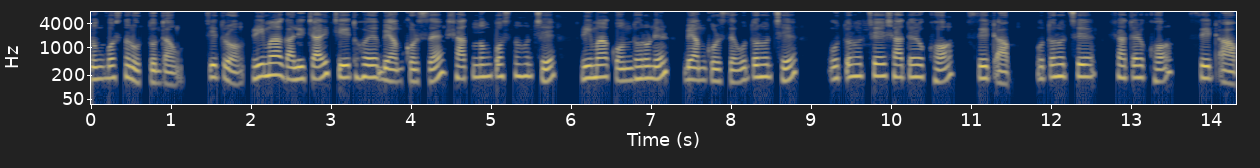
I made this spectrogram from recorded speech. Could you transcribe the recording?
নং প্রশ্নের উত্তর দাও। চিত্র। রিমা গালিচায় চিত হয়ে ব্যায়াম করছে। সাত নং প্রশ্ন হচ্ছে, রিমা কোন ধরনের ব্যায়াম করছে? উত্তর হচ্ছে উত্তর হচ্ছে সাতের খ সিট আপ উত্তর হচ্ছে সাতের খ সিট আপ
